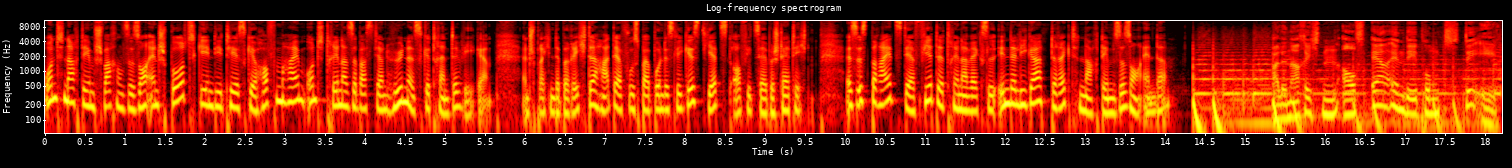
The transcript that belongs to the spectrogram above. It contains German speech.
Und nach dem schwachen Saisonendspurt gehen die TSG Hoffenheim und Trainer Sebastian Hoeneß getrennte Wege. Entsprechende Berichte hat der Fußball-Bundesligist jetzt offiziell bestätigt. Es ist bereits der vierte Trainerwechsel in der Liga direkt nach dem Saisonende. Alle Nachrichten auf rnd.de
